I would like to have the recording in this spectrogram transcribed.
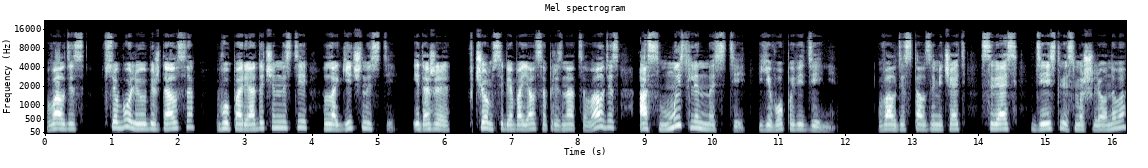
Валдис все более убеждался, в упорядоченности, логичности и даже, в чем себе боялся признаться Валдис, осмысленности его поведения. Валдис стал замечать связь действий смышленого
